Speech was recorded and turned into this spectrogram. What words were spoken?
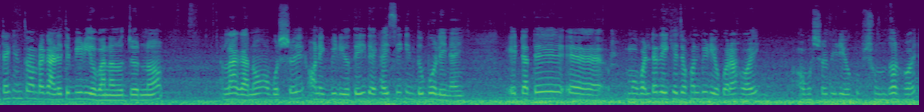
এটা কিন্তু আমরা গাড়িতে ভিডিও বানানোর জন্য লাগানো, অবশ্যই। অনেক ভিডিওতেই দেখাইছি, কিন্তু বলি নাই। এটাতে মোবাইলটা রেখে যখন ভিডিও করা হয়, অবশ্যই ভিডিও খুব সুন্দর হয়।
